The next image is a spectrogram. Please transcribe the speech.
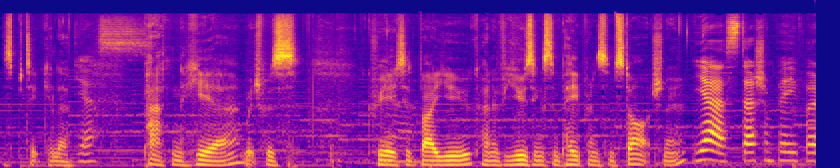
This particular Yes. pattern here, which was created Yeah. by you, kind of using some paper and some starch, no? Yes, starch and paper.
